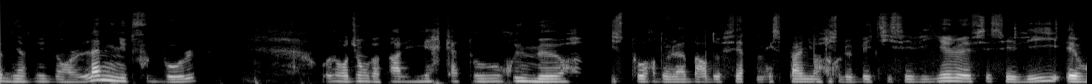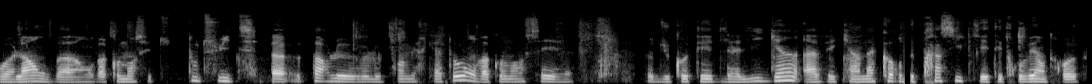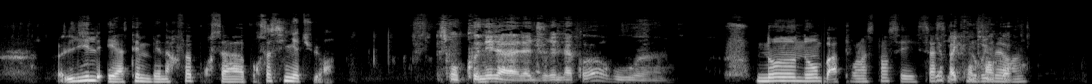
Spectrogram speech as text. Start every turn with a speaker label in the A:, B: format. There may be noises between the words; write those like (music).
A: bienvenue dans la Minute Football. Aujourd'hui, on va parler mercato, rumeurs, histoire de la barre de fer en Espagne entre le Betis Séville et le FC Séville. Et voilà, on va, on va commencer tout de suite euh, par le, point mercato. On va commencer euh, du côté de la Ligue 1 avec un accord de principe qui a été trouvé entre Lille et Atem Ben Arfa pour sa, pour sa signature.
B: Est-ce qu'on connaît la, la durée de l'accord ou euh,
A: Non, non, non, bah pour l'instant c'est ça c'est qu'une rumeur. hein.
